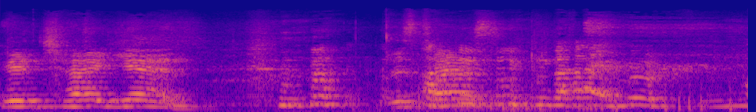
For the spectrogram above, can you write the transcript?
Good, try again. This time.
